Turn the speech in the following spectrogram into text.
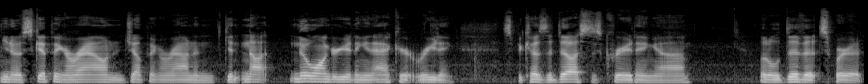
you know, skipping around and jumping around and get not no longer getting an accurate reading. It's because the dust is creating uh, little divots where it,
